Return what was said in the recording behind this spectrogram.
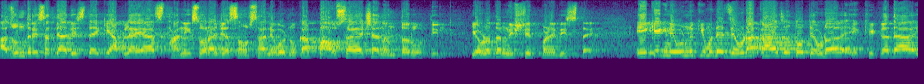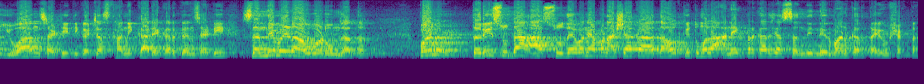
अजून तरी सध्या दिसतंय की आपल्या या स्थानिक स्वराज्य संस्था निवडणुका पावसाळ्याच्या नंतर होतील. एवढं तर निश्चितपणे दिसतंय. एक एक निवडणुकीमध्ये जेवढा काळ जातो तेवढं एक एखाद्या युवांसाठी तिकडच्या स्थानिक कार्यकर्त्यांसाठी संधी मिळणं अवघड होऊन जातं. पण तरी सुद्धा आज सुदैवाने आपण अशा काळात आहोत की तुम्हाला अनेक प्रकारच्या संधी निर्माण करता येऊ शकतात.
